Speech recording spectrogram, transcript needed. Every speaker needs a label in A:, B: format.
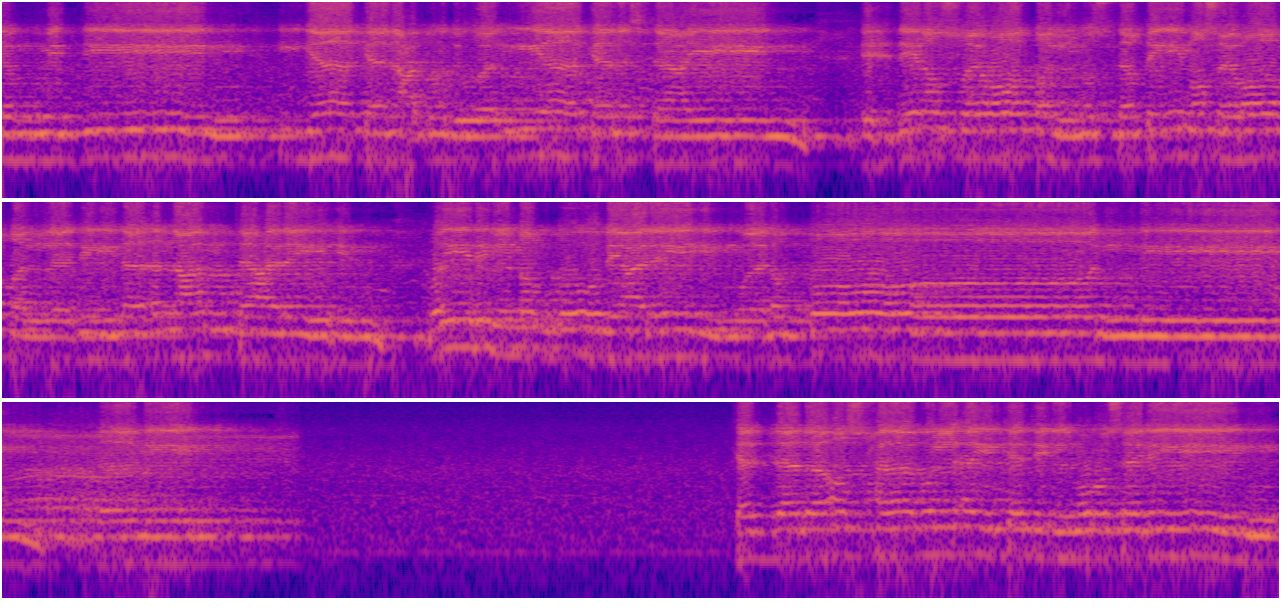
A: يوم الدين إياك نعبد وإياك نستعين. اهدنا الصراط المستقيم صراط الذين أنعمت عليهم غير المغضوب عليهم ولا الضالين. آمين. كذب أصحاب الأيكة المرسلين.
